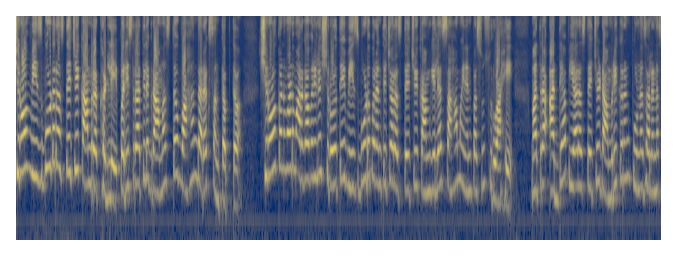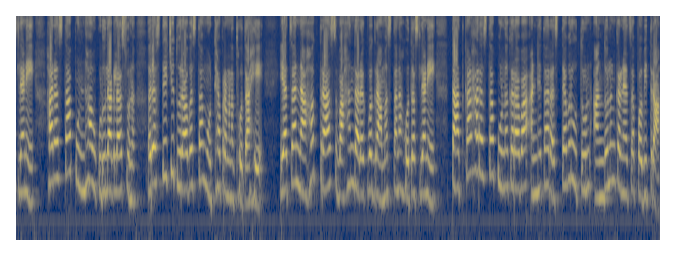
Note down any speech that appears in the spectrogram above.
शिरोळ वीजबोर्ड रस्त्याचे काम रखडले. परिसरातील ग्रामस्थ वाहनधारक संतप्त. शिरोळ कणवाड मार्गावरील शिरोळ ते वीजबोर्ड पर्यंतच्या रस्त्याचे काम गेल्या सहा महिन्यांपासून सुरू आहे. मात्र अद्याप या रस्त्याचे डांबरीकरण पूर्ण झालं नसल्याने हा रस्ता पुन्हा उकडू लागला असून रस्त्याची दुरावस्था मोठ्या प्रमाणात होत आहे. याचा नाहक त्रास वाहनधारक व ग्रामस्थांना होत असल्याने तात्काळ हा रस्ता पूर्ण करावा अन्यथा रस्त्यावर उतरून आंदोलन करण्याचा पवित्रा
